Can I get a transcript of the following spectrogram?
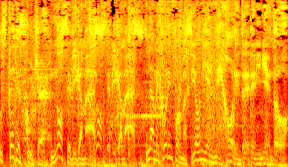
Usted escucha No se diga más. No se diga más. La mejor información y el mejor entretenimiento.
